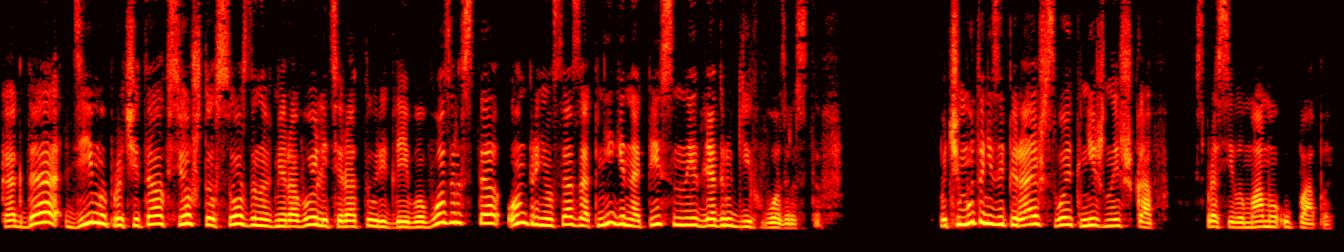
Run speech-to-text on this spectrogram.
Когда Дима прочитал все, что создано в мировой литературе для его возраста, он принялся за книги, написанные для других возрастов. «Почему ты не запираешь свой книжный шкаф?» — спросила мама у папы.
